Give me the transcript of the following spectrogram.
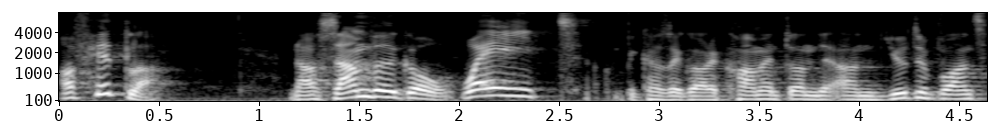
of Hitler. Now some will go, wait, because I got a comment on the on YouTube once,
